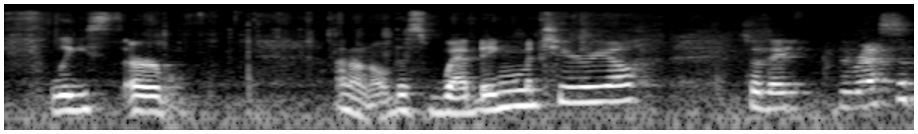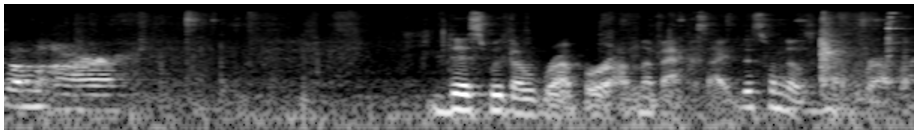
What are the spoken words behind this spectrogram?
fleece or I don't know, this webbing material. So they the rest of them are this with a rubber on the backside. This one doesn't have rubber.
